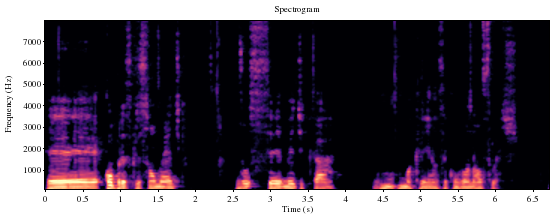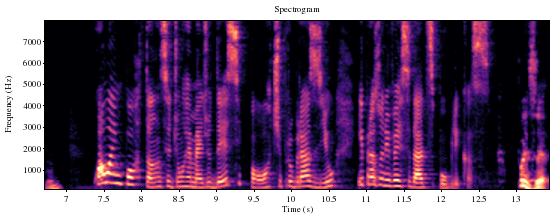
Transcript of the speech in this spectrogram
é, com prescrição médica, você medicar uma criança com vonal flash. Né? Qual a importância de um remédio desse porte para o Brasil e para as universidades públicas? Pois é,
